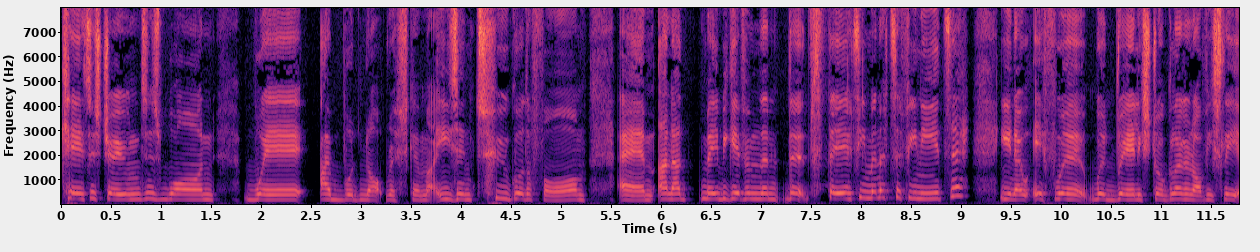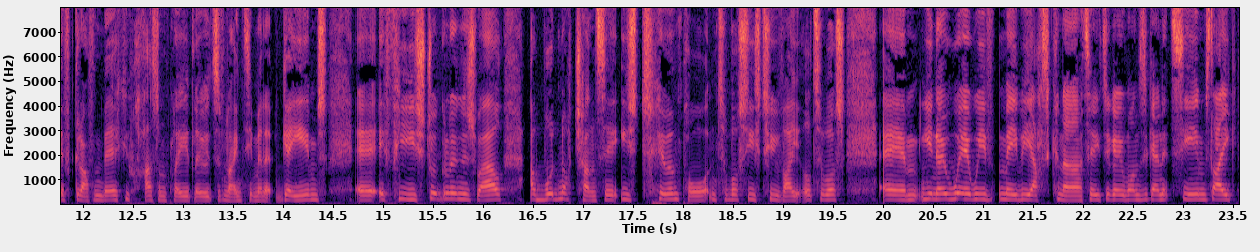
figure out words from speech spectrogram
Curtis Jones is one where I would not risk him. He's in too good a form, um, and I'd maybe give him the, the 30 minutes if he needs it. You know, if we're, we're really struggling, and obviously if Gravenberch, who hasn't played loads of 90 minute games, uh, if he's struggling as well, I would not chance it. He's too important to us, he's too vital to us. Um, you know, where we've maybe asked Konaté to go once again, it seems like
